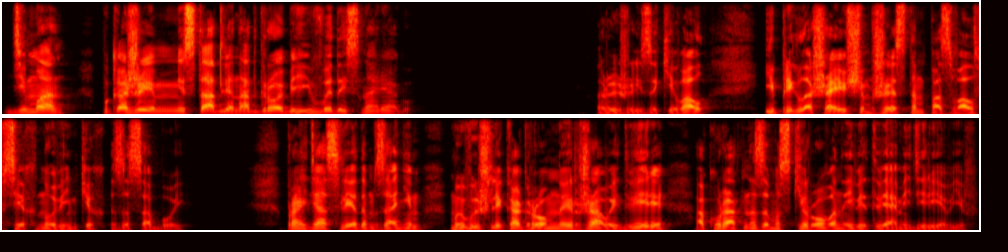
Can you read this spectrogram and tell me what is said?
«Диман, покажи им места для надгробий и выдай снарягу». Рыжий закивал и приглашающим жестом позвал всех новеньких за собой. Пройдя следом за ним, мы вышли к огромной ржавой двери, аккуратно замаскированной ветвями деревьев.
